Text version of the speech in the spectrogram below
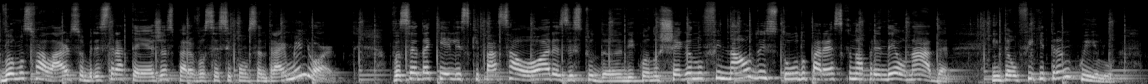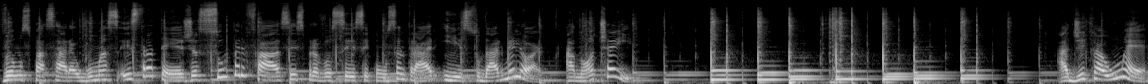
Vamos falar sobre estratégias para você se concentrar melhor. Você é daqueles que passa horas estudando e quando chega no final do estudo parece que não aprendeu nada? Então fique tranquilo. Vamos passar algumas estratégias super fáceis para você se concentrar e estudar melhor. Anote aí. A dica 1 é:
